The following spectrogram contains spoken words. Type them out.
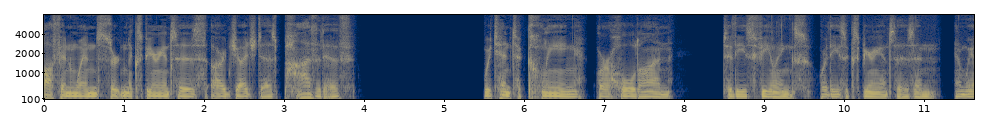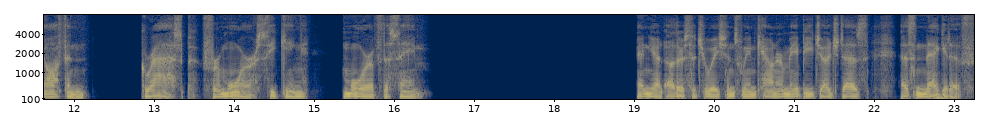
Often when certain experiences are judged as positive, we tend to cling or hold on to these feelings or these experiences, and, and we often grasp for more, seeking more of the same. And yet, other situations we encounter may be judged as, as negative,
